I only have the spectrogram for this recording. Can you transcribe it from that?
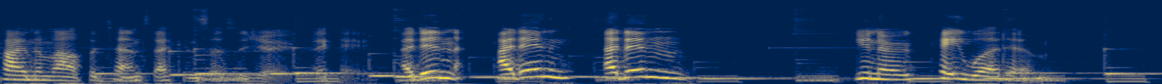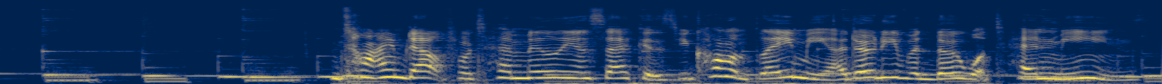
time them out for 10 seconds as a joke. Okay. I didn't I didn't I didn't you know, K-word him timed out for 10 million seconds. You can't blame me. I don't even know what 10 means.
